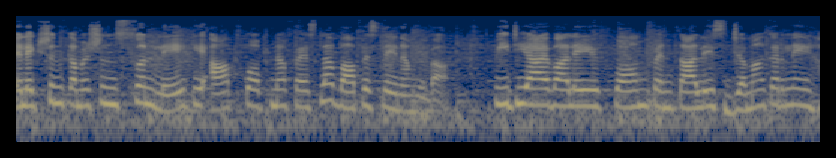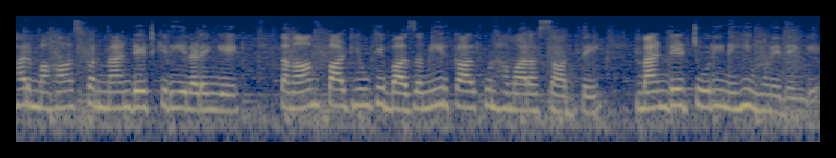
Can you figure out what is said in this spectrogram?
इलेक्शन कमीशन सुन ले कि आपको अपना फैसला वापस लेना होगा। पीटीआई वाले फॉर्म 45 जमा कर लें, हर महाज पर मैंडेट के लिए लड़ेंगे। तमाम पार्टियों के बाजमीर कारकुन हमारा साथ दें। मैंडेट चोरी नहीं होने देंगे।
